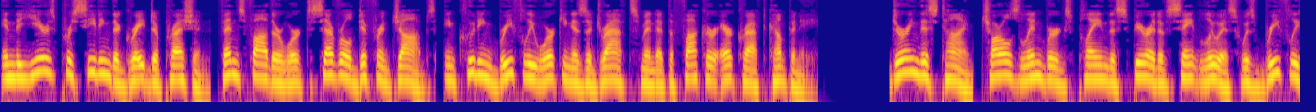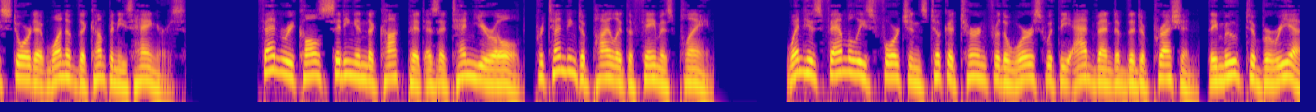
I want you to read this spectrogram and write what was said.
In the years preceding the Great Depression, Fenn's father worked several different jobs, including briefly working as a draftsman at the Fokker Aircraft Company. During this time, Charles Lindbergh's plane the Spirit of St. Louis was briefly stored at one of the company's hangars. Fenn recalls sitting in the cockpit as a 10-year-old, pretending to pilot the famous plane. When his family's fortunes took a turn for the worse with the advent of the Depression, they moved to Berea,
